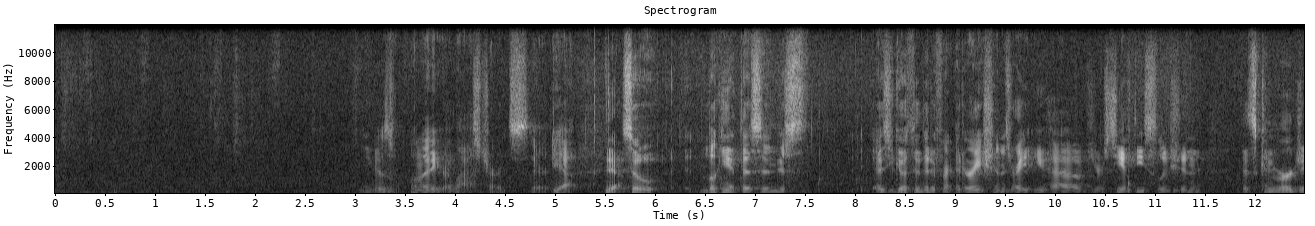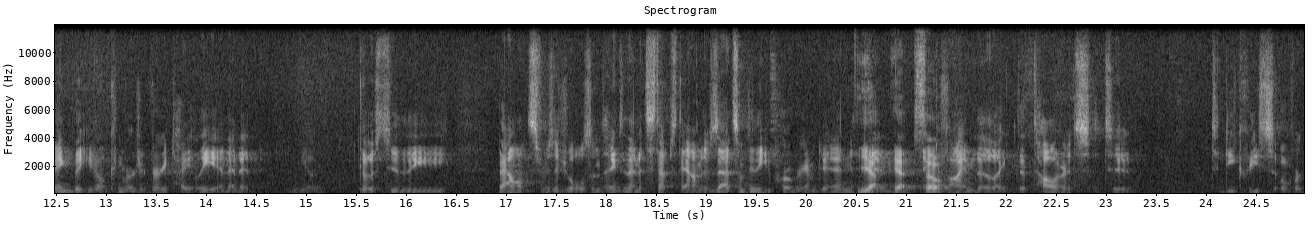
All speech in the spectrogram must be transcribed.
I think it was one of your last charts there. Yeah. Yeah. So looking at this and just, as you go through the different iterations, right, you have your CFD solution that's converging, but you don't converge it very tightly, and then it, you know, goes to the balance residuals and things, and then it steps down. Is that something that you programmed in? Yeah, and- yeah, and so- define the, like, the tolerance to, to decrease over,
